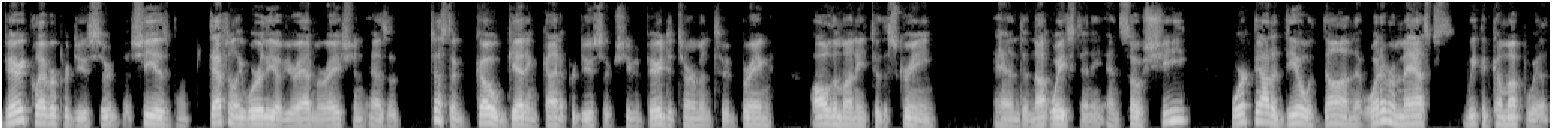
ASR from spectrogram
very clever producer. She is definitely worthy of your admiration as a just a go-getting kind of producer. She was very determined to bring all the money to the screen and not waste any. And so she worked out a deal with Don that whatever masks we could come up with,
